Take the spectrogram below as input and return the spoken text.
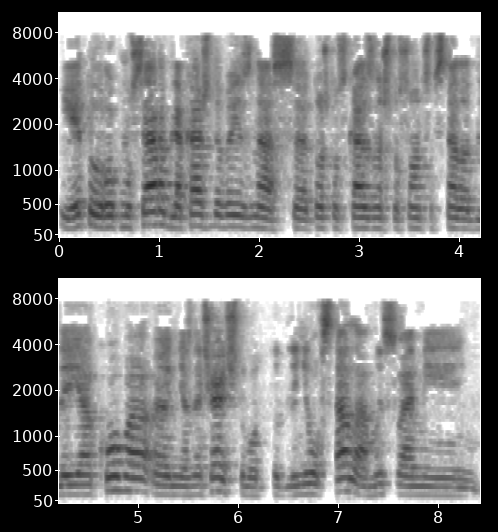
и это урок мусара для каждого из нас. То, что сказано, что солнце встало для Якова, э, не означает, что вот для него встало, а мы с вами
